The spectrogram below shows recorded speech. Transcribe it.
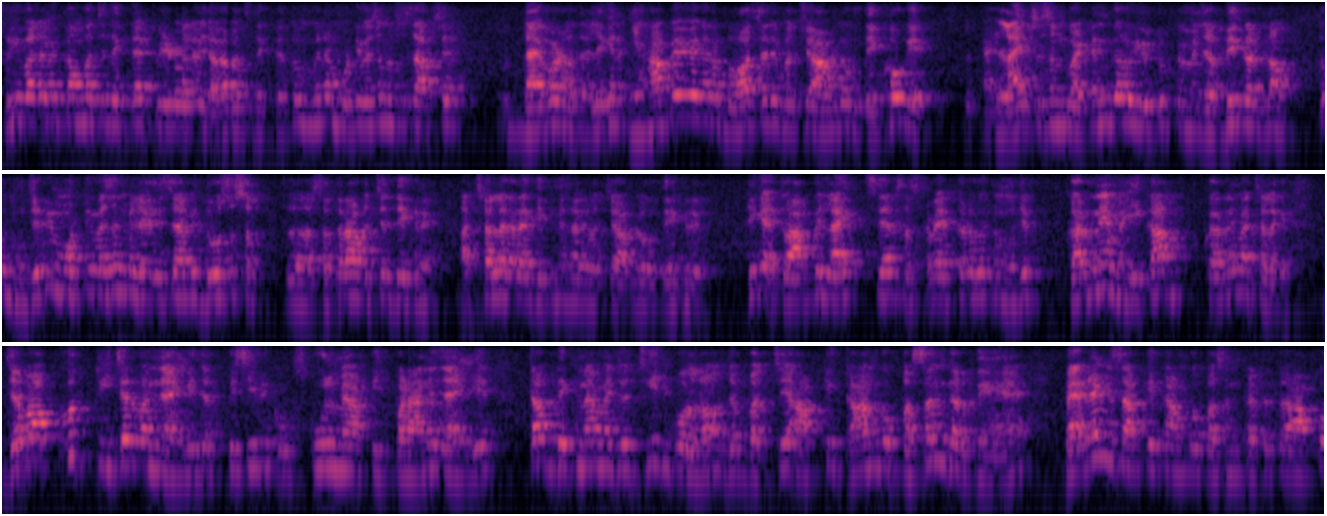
फ्री वाले में कम बच्चे देखते हैं पेड वाले में ज़्यादा बच्चे देखते हैं तो मेरा मोटिवेशन उस हिसाब से डाइवर्ट होता है। लेकिन यहाँ पे भी अगर बहुत सारे बच्चे आप लोग देखोगे लाइव सेशन को अटेंड करो यूट्यूब पे, मैं जब भी करता हूँ तो मुझे भी मोटिवेशन मिलेगा। जैसे अभी दो बच्चे देख रहे हैं। अच्छा लग रहा है कितने सारे बच्चे आप लोग देख रहे हो। ठीक है? तो आप भी लाइक शेयर सब्सक्राइब करोगे तो मुझे करने में, ये काम करने में अच्छा लगे। जब आप खुद टीचर बन जाएँगे, जब किसी भी स्कूल में आप पढ़ाने जाएँगे, तब देखना मैं जो चीज़ बोल रहा हूँ, जब बच्चे आपके काम को पसंद करते हैं पेरेंट्स आपके काम को पसंद करते हैं तो आपको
